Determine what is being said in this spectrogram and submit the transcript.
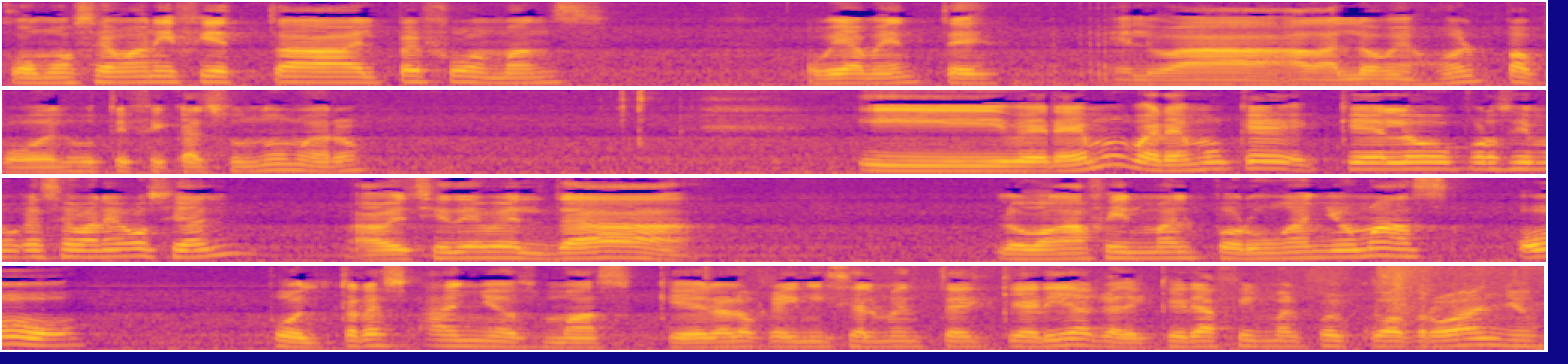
Cómo se manifiesta el performance. Obviamente, él va a dar lo mejor para poder justificar su número. Y veremos, veremos qué, qué es lo próximo que se va a negociar. A ver si de verdad lo van a firmar por un año más o por tres años más, que era lo que inicialmente él quería, que él quería firmar por cuatro años,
